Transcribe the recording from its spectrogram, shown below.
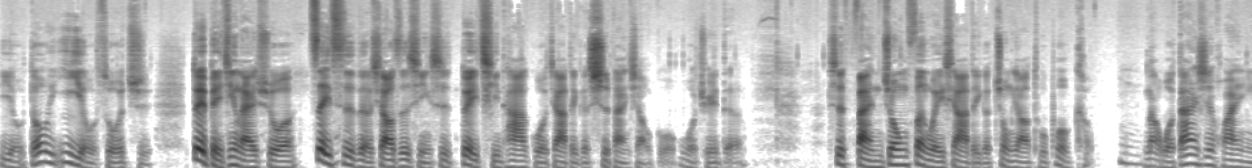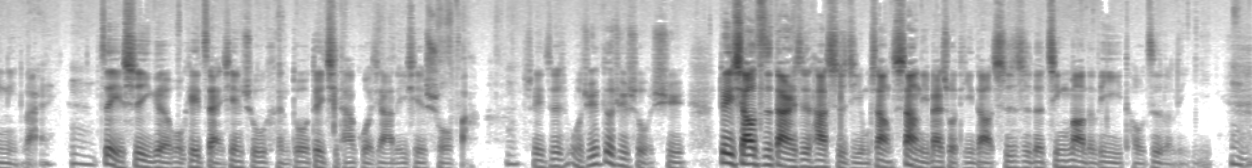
有都意有所指。对北京来说，这次的消资行是对其他国家的一个示范效果，我觉得是反中氛围下的一个重要突破口。嗯，那我当然是欢迎你来。嗯，这也是一个我可以展现出很多对其他国家的一些说法。嗯，所以这我觉得各取所需。对消资当然是他实际，我们上上礼拜所提到实质的经贸的利益、投资的利益。嗯，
